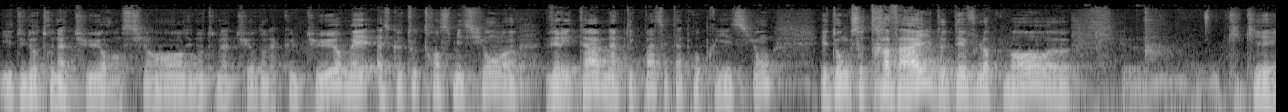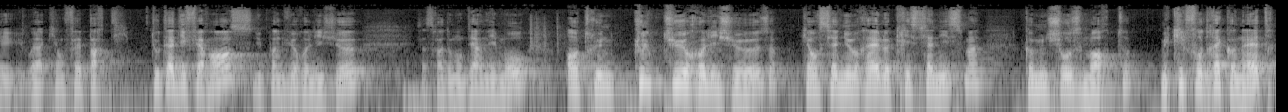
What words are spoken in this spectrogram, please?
Il est d'une autre nature en science, d'une autre nature dans la culture, mais est-ce que toute transmission euh, véritable n'implique pas cette appropriation? Et donc ce travail de développement euh, euh, qui, est, voilà, qui en fait partie. Toute la différence du point de vue religieux, ça sera de mon dernier mot, entre une culture religieuse qui enseignerait le christianisme comme une chose morte, mais qu'il faudrait connaître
